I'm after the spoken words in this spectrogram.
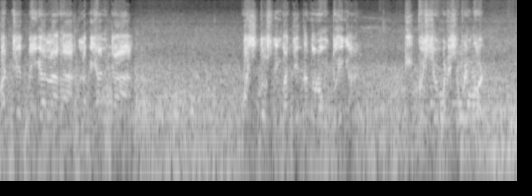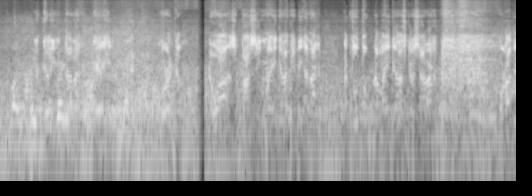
budget na higala nga labihan ka bastos ning budget na tunong tuiga Court nagkalimutan na kay murag na nawa sa passing mahigala kini anak natutok na mahigala sa Sara murag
